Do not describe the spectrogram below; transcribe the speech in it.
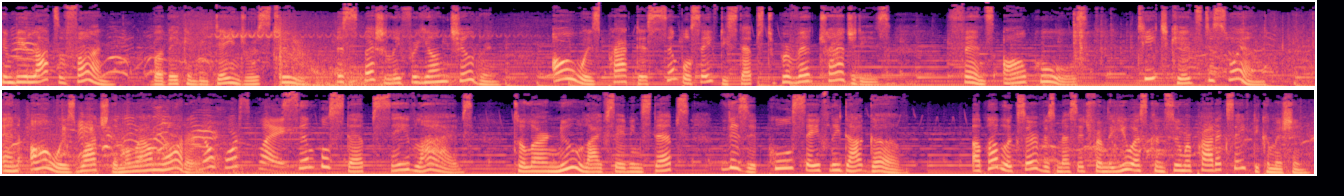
Can be lots of fun, but they can be dangerous too, especially for young children. Always practice simple safety steps to prevent tragedies. Fence all pools. Teach kids to swim. And always watch them around water. No horseplay. Simple steps save lives. To learn new life-saving steps, visit poolsafely.gov. A public service message from the U.S. Consumer Product Safety Commission.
